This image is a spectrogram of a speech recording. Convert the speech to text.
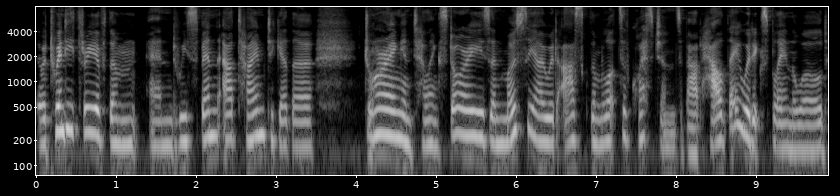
there were 23 of them, and we spent our time together drawing and telling stories. And mostly I would ask them lots of questions about how they would explain the world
